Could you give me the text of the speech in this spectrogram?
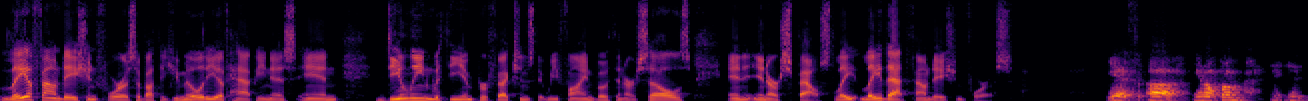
lay a foundation for us about the humility of happiness and dealing with the imperfections that we find both in ourselves and in our spouse. Lay lay that foundation for us. Yes, uh, you know, from it,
